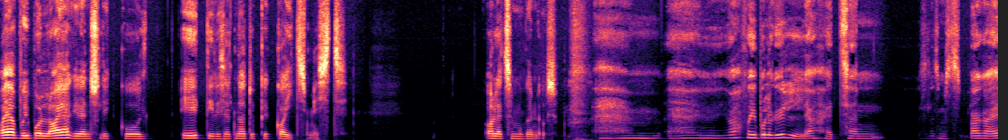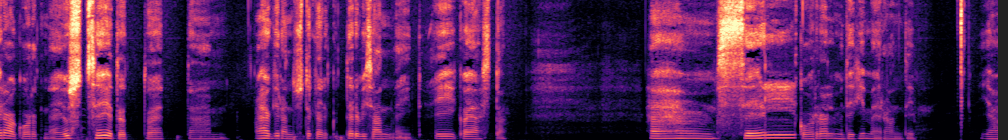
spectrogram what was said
vajab võib-olla ajakirjanduslikult eetiliselt natuke kaitsmist. oled sa minuga nõus ähm,? Äh, jah, võib-olla küll jah, et see on selles mõttes väga erakordne just seetõttu, et ähm, ajakirjandus tegelikult terviseandmeid ei kajasta ähm,. Sel korral me tegime erandi ja,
